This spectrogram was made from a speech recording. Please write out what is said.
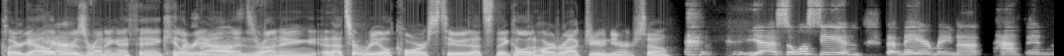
Claire Gallagher yeah. is running, I think. Hillary uh-huh. Allen's running. That's a real course too. That's they call it Hardrock Junior. So yeah, so we'll see, and that may or may not happen.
